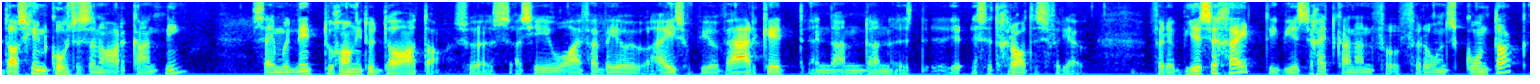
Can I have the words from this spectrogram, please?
daar's geen kostes aan haar kant nie sy moet net toegang hê tot data. So as, as jy wifi by jou huis of by jou werk het en dan dan is, is dit gratis vir jou. Vir 'n besigheid, die besigheid kan dan vir, vir ons kontak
